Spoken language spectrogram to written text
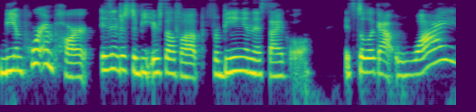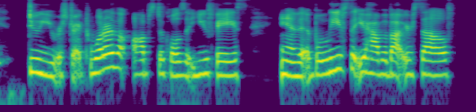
The important part isn't just to beat yourself up for being in this cycle. It's to look at why do you restrict? What are the obstacles that you face and the beliefs that you have about yourself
